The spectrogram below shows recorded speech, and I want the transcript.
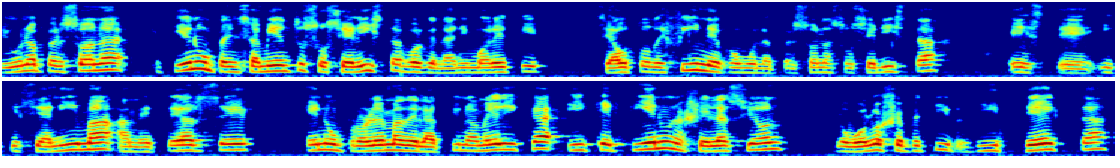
de una persona que tiene un pensamiento socialista, porque Nani Moretti se autodefine como una persona socialista, este, y que se anima a meterse en un problema de Latinoamérica y que tiene una relación, lo vuelvo a repetir, directa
